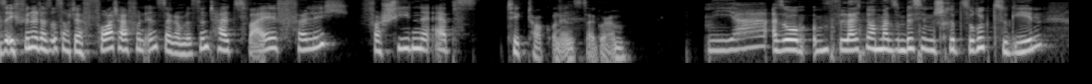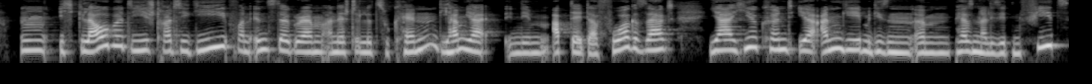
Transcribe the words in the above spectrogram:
also ich finde, das ist auch der Vorteil von Instagram. Das sind halt zwei völlig verschiedene Apps, TikTok und Instagram. Ja, also um vielleicht noch mal so ein bisschen einen Schritt zurückzugehen. Hm, ich glaube, die Strategie von Instagram an der Stelle zu kennen, die haben ja in dem Update davor gesagt, ja, hier könnt ihr angeben, mit diesen ähm, personalisierten Feeds,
